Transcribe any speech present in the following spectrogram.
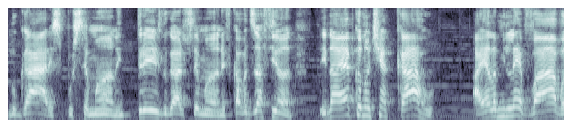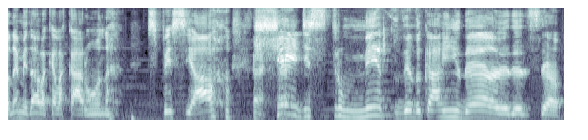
lugares por semana, em três lugares por semana, e ficava desafiando. E na época eu não tinha carro, aí ela me levava, né? Me dava aquela carona especial, cheio de instrumentos dentro do carrinho dela, meu Deus do céu.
